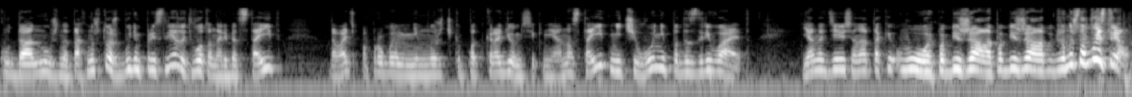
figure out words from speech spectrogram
куда нужно. Так, ну что ж, будем преследовать. Вот она, ребят, стоит. Давайте попробуем немножечко подкрадемся к ней. Она стоит, ничего не подозревает. Я надеюсь, она так и... Ой, побежала, побежала, побежала. Ну что, выстрел!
